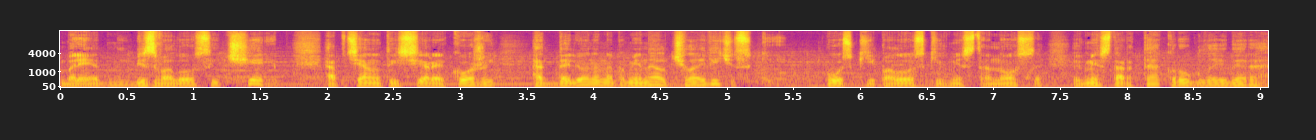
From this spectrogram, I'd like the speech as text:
Бледный, безволосый череп, обтянутый серой кожей, отдаленно напоминал человеческий. Узкие полоски вместо носа, вместо рта круглая дыра,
